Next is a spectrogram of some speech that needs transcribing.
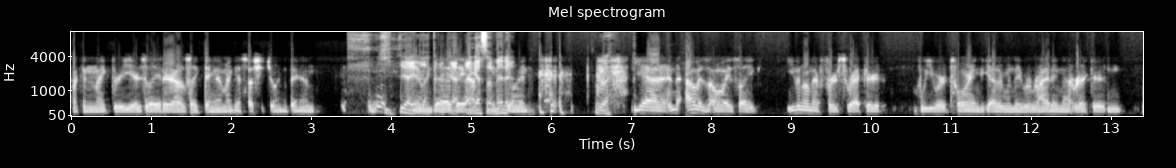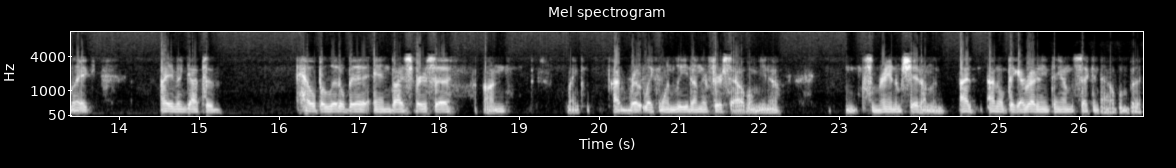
fucking like three years later, I was like, damn, I guess I should join the band. Yeah, you're like, uh, I, guess I'm in it. Right. Yeah, and I was always like, even on their first record, we were touring together when they were writing that record, and like, I even got to help a little bit, and vice versa. On like, I wrote like one lead on their first album, you know, and some random shit on the. I I don't think I wrote anything on the second album, but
